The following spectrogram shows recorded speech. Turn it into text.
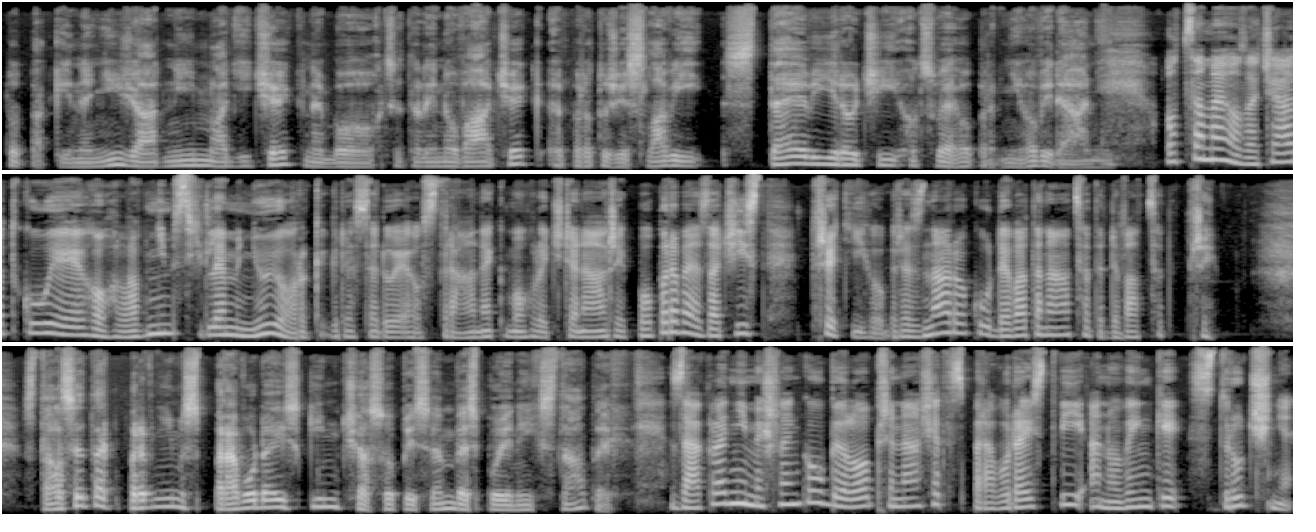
To taky není žádný mladíček nebo chcete-li nováček, protože slaví z té výročí od svého prvního vydání. Od samého začátku je jeho hlavním sídlem New York, kde se do jeho stránek mohli čtenáři poprvé začíst 3. března roku 1923. Stal se tak prvním spravodajským časopisem ve Spojených státech. Základní myšlenkou bylo přenášet spravodajství a novinky stručně,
